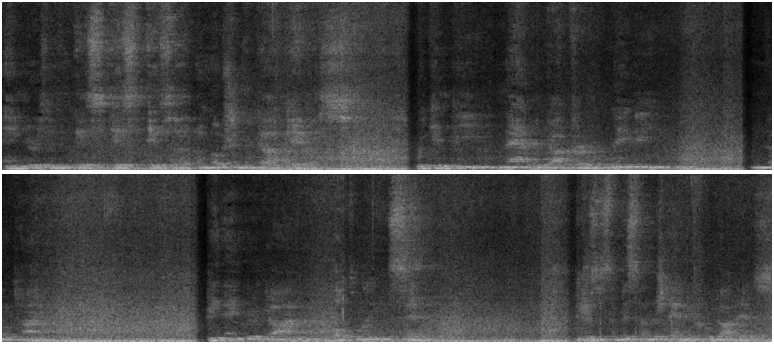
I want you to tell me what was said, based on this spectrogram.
Anger is, is, is, is an emotion that God gave us. We can be mad with God for maybe no time. Being angry with God ultimately is sin. A misunderstanding of who God is.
